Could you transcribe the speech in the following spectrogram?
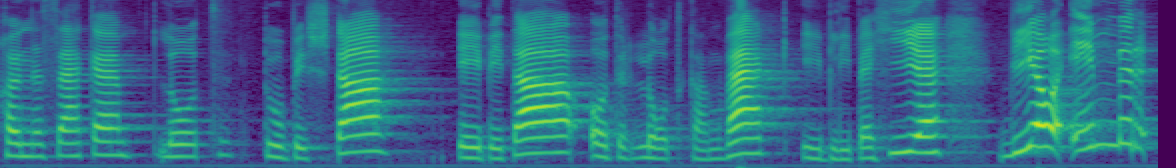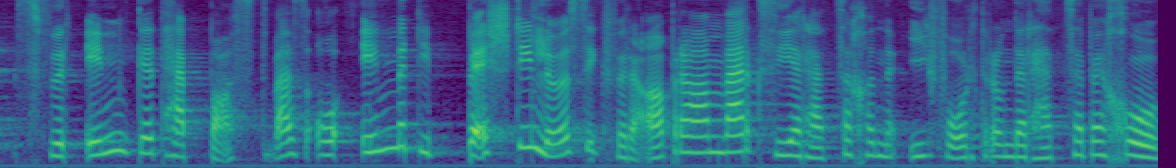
konnte sagen, Lot, du bist da, ich bin da, oder Lot, gang weg, ich bleibe hier. Wie auch immer es für ihn hat passt, was auch immer die beste Lösung für Abraham war, er hat sie einfordern und er hat sie bekommen.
